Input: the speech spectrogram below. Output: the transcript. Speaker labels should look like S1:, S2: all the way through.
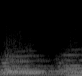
S1: Thank you.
